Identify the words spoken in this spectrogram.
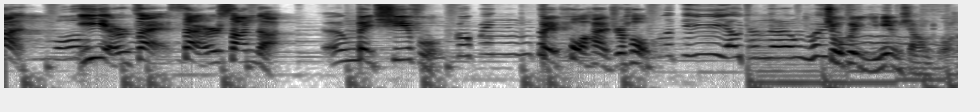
旦一而再、再而三的被欺负、被迫害之后，就会以命相搏，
